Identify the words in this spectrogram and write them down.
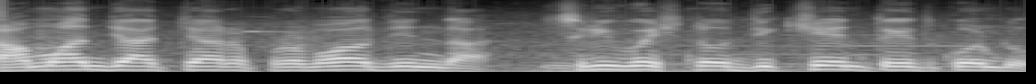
ರಾಮಾಂಜಾಚಾರ ಪ್ರಭಾವದಿಂದ ಶ್ರೀ ವೈಷ್ಣವ ದೀಕ್ಷೆಯನ್ನು ತೆಗೆದುಕೊಂಡು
